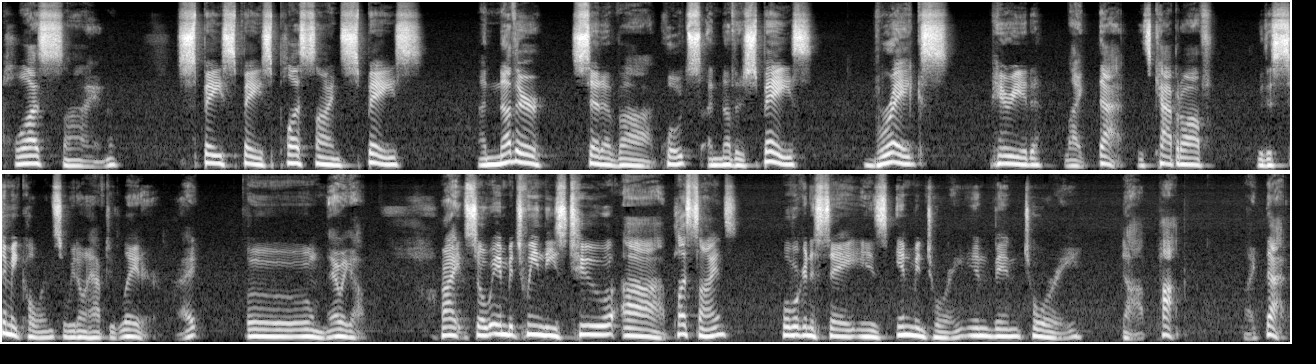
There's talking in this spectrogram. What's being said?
plus sign space, space, plus sign, space, another set of uh, quotes, another space, breaks, period, like that. Let's cap it off with a semicolon so we don't have to later, right? Boom, there we go. All right, so in between these two uh, plus signs, what we're going to say is inventory, inventory dot pop, like that.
